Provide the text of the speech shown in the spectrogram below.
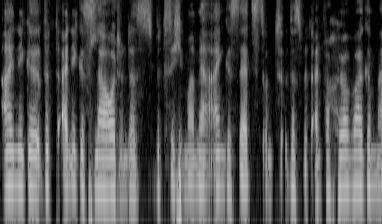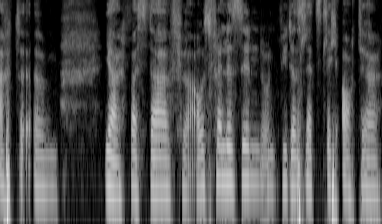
einige, wird einiges laut und das wird sich immer mehr eingesetzt und das wird einfach hörbar gemacht, ähm, ja, was da für Ausfälle sind und wie das letztlich auch der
